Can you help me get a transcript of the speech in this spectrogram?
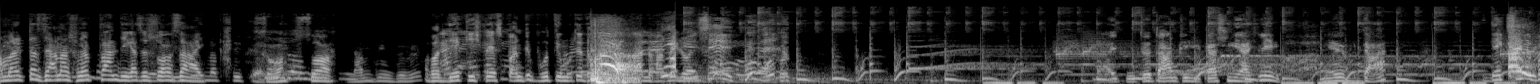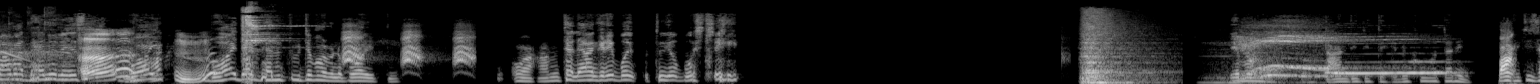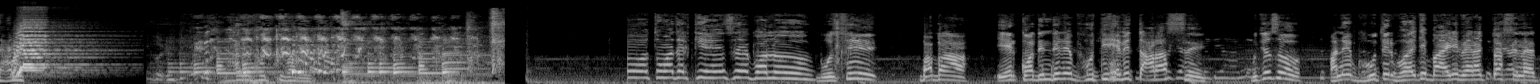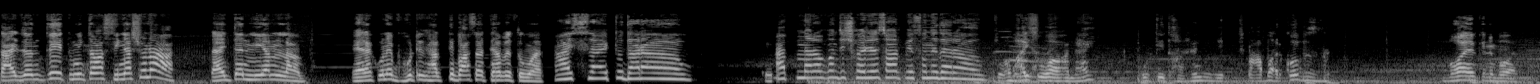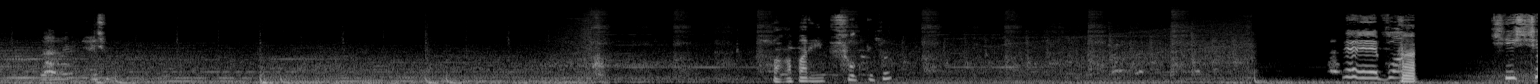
আমার একটা জানা শোনা প্রান্তিক আছে চ যাই। আবার দেখিস পেস প্রান্তি ভূতি মুতে ধরে। রয়েছে ভাই তুই তো তান্ত্রিক কাজ নিয়ে আসলি। নিয়ে ডাক দেখছি বাবা ধ্যানে রয়েছে ভয় ভয় দেখ ধ্যানে তুইতে পারবে না ভয় ও আমি তাহলে আগে বই তুইও বসলি এবং তান্ত্রিক দেখে ক্ষমতা রে তুই জানিস ভালো ধরতে পারবে ও তোমাদের কি হয়েছে বলো? বলছি বাবা এর কদিন ধরে ভূতি হেবে তার আসছে। বুঝেছ? মানে ভূতের ভয়তে বাইরে বেড়াতে পারছে না। তাই জন্য তুমি তো আমার চিনাশো না তাই তো নিয়ে আনলাম। এরা কোনে ভূতের হাত থেকে বাঁচাতে হবে তোমার। আচ্ছা একটু দাঁড়াও। আপনারা ওখান থেকে আমার পেছনে দাঁড়াও। ভাই সোয়া নাই। উঠি ধরেন আবার খুব ভয় এখানে ভয়। বাবারে শক্তি তো? শিষ্য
